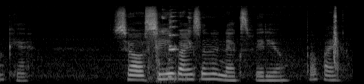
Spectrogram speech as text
Okay. So I'll see you guys in the next video. Bye-bye.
